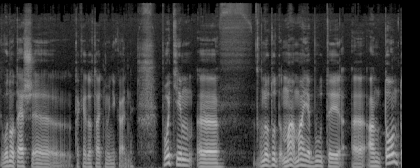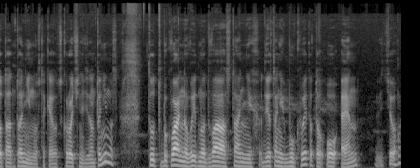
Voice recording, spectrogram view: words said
Воно теж е, таке достатньо унікальне. Потім ну, тут має бути Антон, тобто Антонінус, таке от скорочення від Антонінус. Тут буквально видно два останніх, дві останніх букви, тобто ОН від цього.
